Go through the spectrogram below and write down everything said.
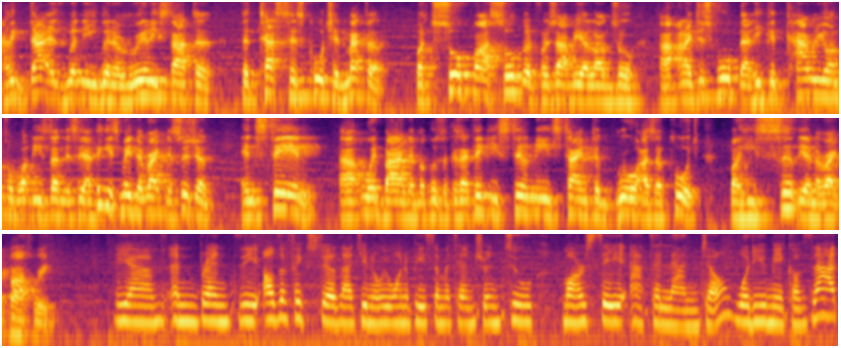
I think that is when you're going to really start to, to test his coaching method. But so far, so good for Xabi Alonso. Uh, and I just hope that he could carry on for what he's done this year. I think he's made the right decision in staying uh, with Bayern Leverkusen because I think he still needs time to grow as a coach, but he's certainly on the right pathway. Yeah, and Brent, the other fixture that you know we want to pay some attention to, Marseille Atalanta. What do you make of that?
